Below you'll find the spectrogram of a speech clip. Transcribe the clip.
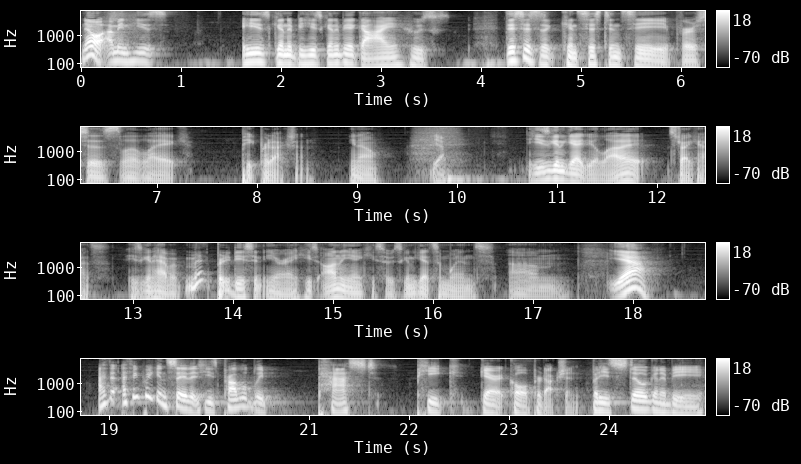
No, I mean he's he's gonna be he's gonna be a guy who's this is a consistency versus uh, like peak production. You know, Yeah. he's gonna get you a lot of strikeouts. He's gonna have a meh, pretty decent ERA. He's on the Yankees, so he's gonna get some wins. Um, yeah, I, th- I think we can say that he's probably past peak Gerrit Cole production, but he's still going to be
